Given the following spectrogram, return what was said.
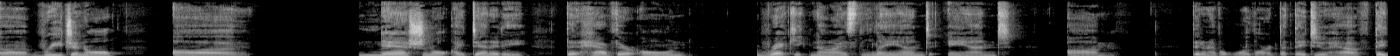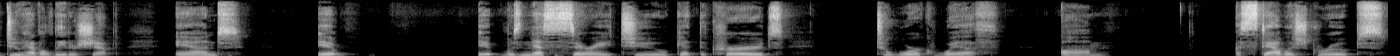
uh, regional, uh, national identity that have their own recognized land and um, they don't have a warlord, but they do have they do have a leadership, and it it was necessary to get the Kurds to work with um, established groups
